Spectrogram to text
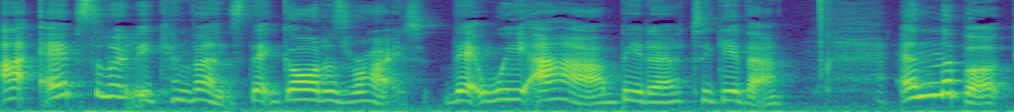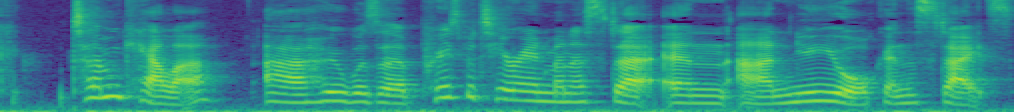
absolutely convinced that God is right, that we are better together. In the book, Tim Keller, uh, who was a Presbyterian minister in uh, New York in the States,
